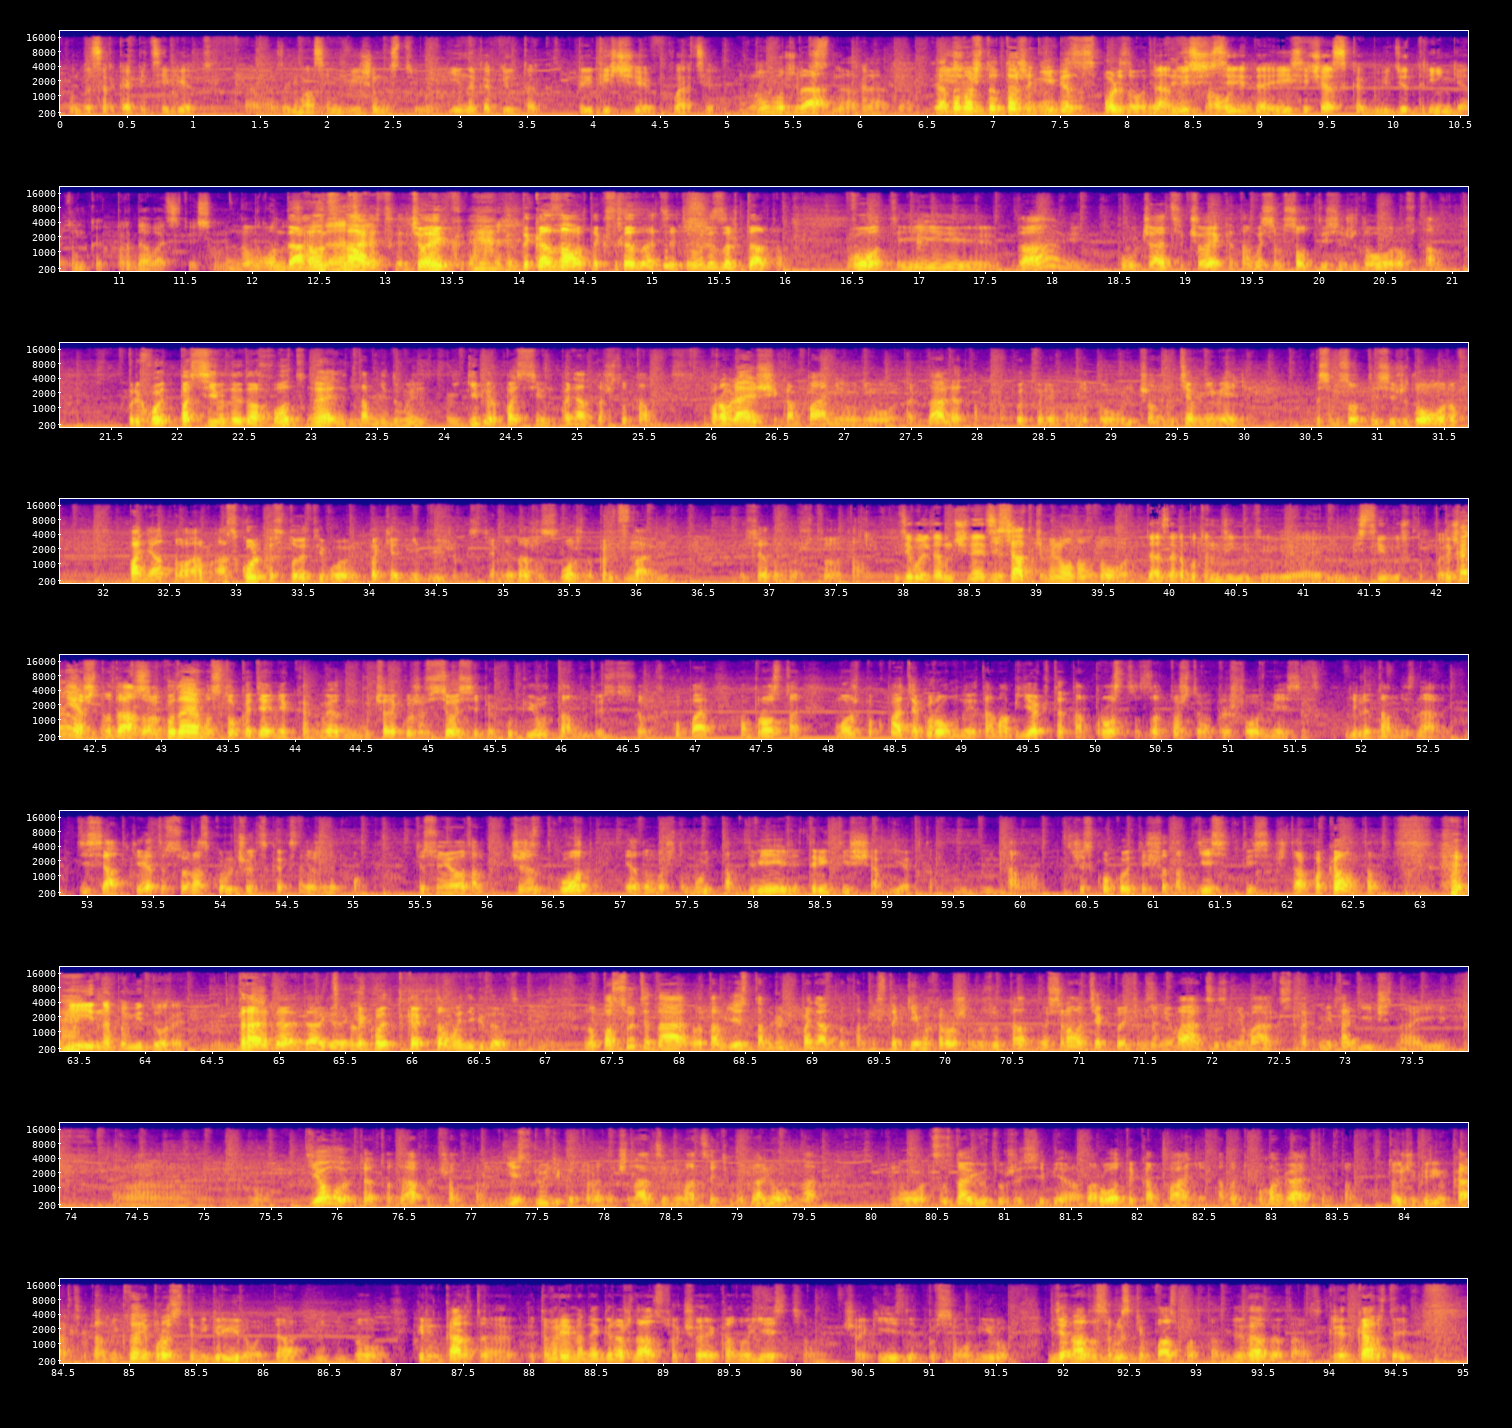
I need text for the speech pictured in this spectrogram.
Он до 45 лет э, занимался недвижимостью и накопил так 3000 квартир. Ну вот да, да, да, да. Я И думаю, же- что тоже не без использования Да, этой ну и, технологии. да, и сейчас как бы ведет тренинги о том, как продавать. То есть он Ну, он, да, он знает. Человек доказал, так сказать, этим результатом. Вот, и да, получается, у человека там 800 тысяч долларов там приходит пассивный доход, ну, я там не думаю, не гиперпассивный, понятно, что там управляющие компании у него и так далее, там какое-то время в это увлечен, но тем не менее, 800 тысяч долларов, понятно, а, а сколько стоит его пакет недвижимости, мне даже сложно представить. Мгм. То есть я думаю, что там Ну, Тем более там начинается... десятки миллионов долларов. Да, заработанные деньги ты реинвестируешь. Да, покупаешь конечно, новые, да. Ну куда ему столько денег, как бы? Человек уже все себе купил там, то есть он покупает, он просто может покупать огромные там объекты там просто за то, что ему пришло в месяц, или там не знаю десятки. Это все раскручивается как снежный ком. То есть у него там через год, я думаю, что будет там 2 или 3 тысячи объектов. Там а через какой-то еще там 10 тысяч, да, пока он там И на помидоры. да, да, да, как вот как в том анекдоте. Ну, по сути, да, ну там есть там люди, понятно, там не с такими хорошими результатами, но все равно те, кто этим занимаются, занимаются так методично и э, ну, делают это, да, причем там есть люди, которые начинают заниматься этим удаленно, вот, создают уже себе обороты компании, там это помогает им там в той же грин-карте, там никто не просит эмигрировать, да, Мгм. ну, грин-карта – это временное гражданство, у человека оно есть, он- человек ездит по всему миру, где надо с русским паспортом, где надо там с грин-картой,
